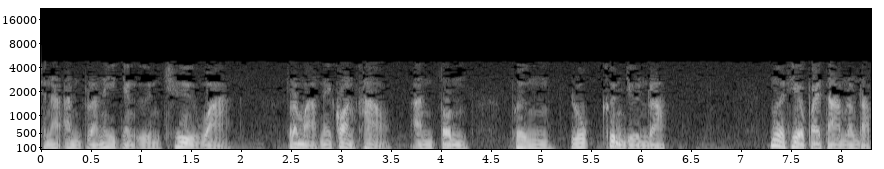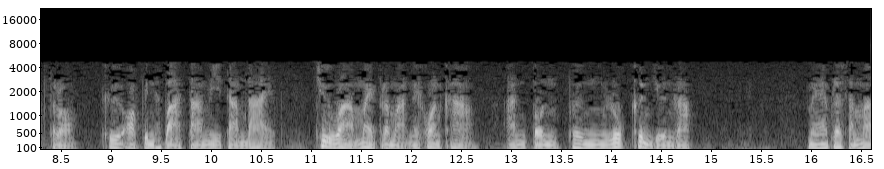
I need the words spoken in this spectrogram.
ชนะอันประณีตอย่างอื่นชื่อว่า ประมาทในก้อนข้าว อันตนพึงลุกขึ้นยืนรับ เมื่อเที่ยวไปตามลำดับตรอกคือออกบิณฑบาตตามมีตามได้ ชื่อว่าไม่ประมาทในก้อนข้าว อันตนพึงลุกขึ้นยืนรับ แม้พระสัมมา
